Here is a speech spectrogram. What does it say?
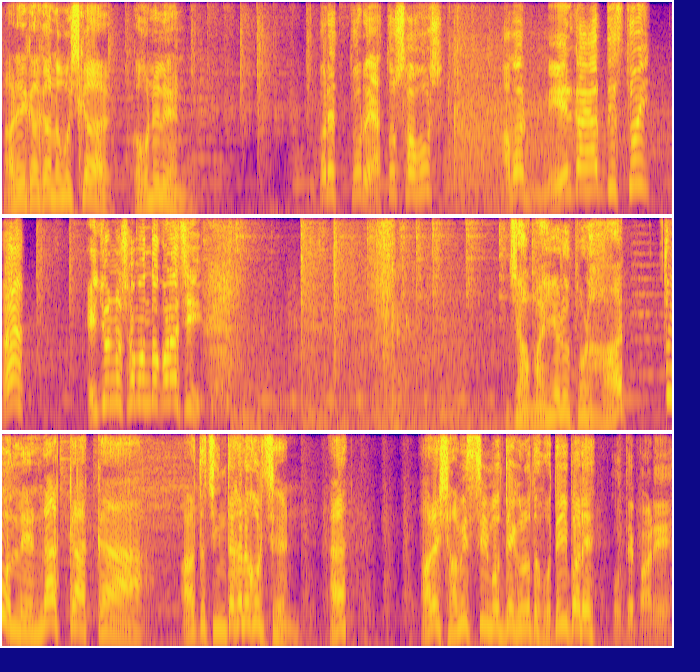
আরে কাকা নমস্কার। কখন এলেন? আরে তোর এত সাহস? আমার মেয়ের গায়ে হাত দিস তুই হ্যাঁ? এই জন্য সম্বন্ধ করেছি। জামাইয়ের ওপর হাত তোলে না কাকা। আর তো চিন্তা কেন করছেন হ্যাঁ? আরে স্বামী স্ত্রীর মধ্যে এগুলো তো হতেই পারে। হতে পারে।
